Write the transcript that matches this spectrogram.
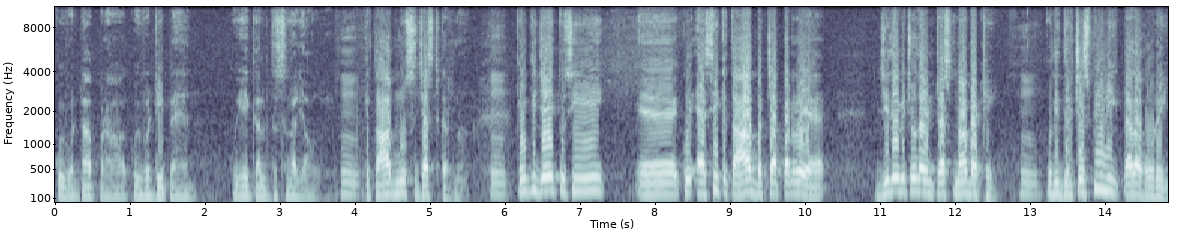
ਕੋਈ ਵੱਡਾ ਭਰਾ ਕੋਈ ਵੱਡੀ ਭੈਣ ਕੋਈ ਇਹ ਗੱਲ ਦੱਸਣ ਵਾਲੀ ਹੋਵੇ ਕਿਤਾਬ ਨੂੰ ਸੁਜੈਸਟ ਕਰਨਾ। ਕਿਉਂਕਿ ਜੇ ਤੁਸੀਂ ਕੋਈ ਐਸੀ ਕਿਤਾਬ ਬੱਚਾ ਪੜ੍ਹ ਰਿਹਾ ਹੈ ਜਿਹਦੇ ਵਿੱਚ ਉਹਦਾ ਇੰਟਰਸਟ ਨਾ ਬੈਠੇ ਉਹਦੀ ਦਿਲਚਸਪੀ ਨਹੀਂ ਪੈਦਾ ਹੋ ਰਹੀ।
